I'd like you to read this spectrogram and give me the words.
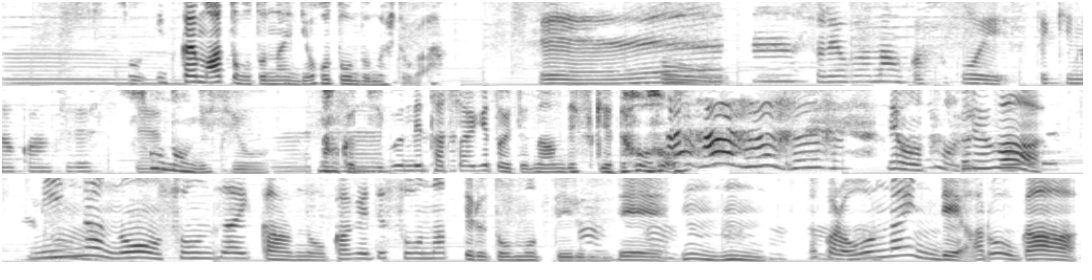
うん、そう、一回も会ったことないんで、ほとんどの人が。えー、それはなんかすごい素敵な感じですね。そうなんですよ。なんか自分で立ち上げといてなんですけど。でも、それは、みんなの存在感のおかげでそうなってると思っているので、ううんうん。だからオンラインであろうが、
